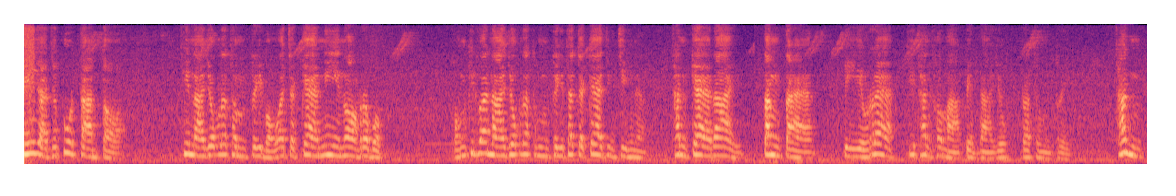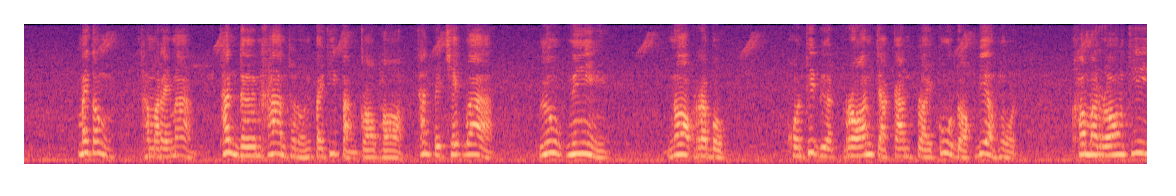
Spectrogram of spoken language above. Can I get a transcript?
นี้อยากจะพูดตามต่อ ที่นายกรัฐมนตรีบอกว่าจะแก้หนี้นอกระบบ ผมคิดว่านายกรัฐมนตรีถ้าจะแก้จริง ๆ เนี่ย ท่านแก้ได้ตั้งแต่ปีแรกที่ท่านเข้ามาเป็นนายกรัฐมนตรี ท่านไม่ต้องทำอะไรมาก ท่านเดินข้ามถนนไปที่ฝั่งกอพอท่านไปเช็คว่า ลูกหนี้นอกระบบ คนที่เดือดร้อนจากการปล่อยกู้ดอกเบี้ยโหด เข้ามาร้องที่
